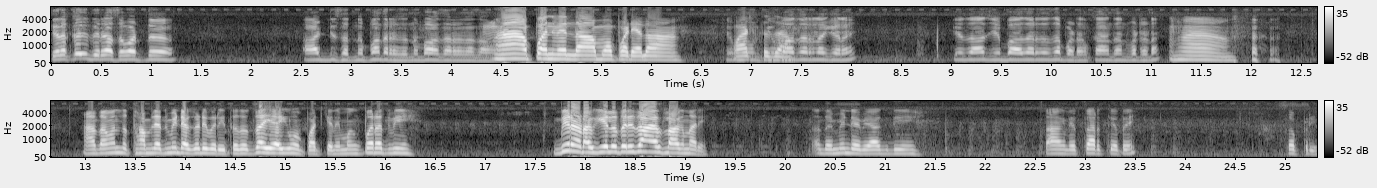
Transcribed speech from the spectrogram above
त्याला कधीतरी असं वाटतं आठ दिवसातनं पंधरा दिवसातनं बाजाराला जावं. हा पनवेलला मोपाड्याला वाटतं तो जा. बाजाराला गेलाय. त्याचा आज हे बाजाराचा झपाटा कांदा आणि बटाटा. हा. आता म्हणलं थांबल्यात मिठ्या गडीवर तर जाई घेऊन पाटक्याने. मग परत बी बिराडाव गेलं तरी जायच लागणार आहे. आता मेंढ्या बी अगदी चांगल्या चारत्यात आहे. सपरी.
